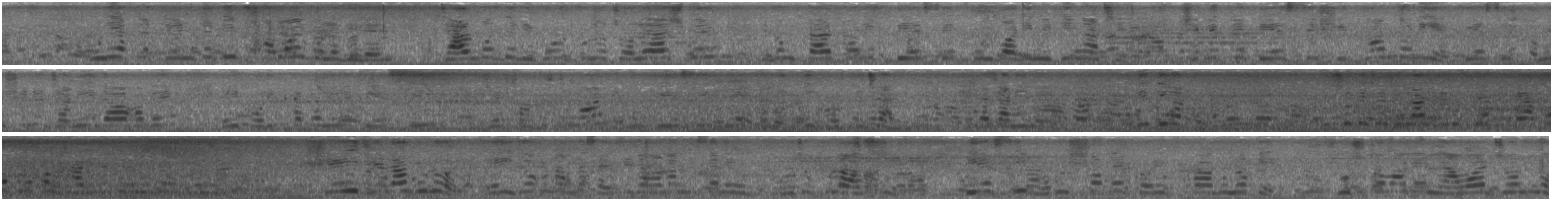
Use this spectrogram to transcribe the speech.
উনি একটা টেন্টেটিভ সময় বলে দিলেন, যার মধ্যে রিপোর্টগুলো চলে আসবে এবং তারপরে পিএসসি ফুল বডি মিটিং আছে। সেক্ষেত্রে পিএসসি সিদ্ধান্ত নিয়ে পিএসসি কমিশনে জানিয়ে দেওয়া হবে। এই পরীক্ষাটা নিয়ে পিএসসি যে সন্তুষ্ট নয় এবং পিএসসি নিয়ে কী করতে চায়। এটা জানি না। দ্বিতীয়ত কিছু কিছু জেলার বিরুদ্ধে ব্যাপক রকম অভিযোগ সেই জেলাগুলোর এই যখন আমরা স্যারকে জানালাম যে স্যার, এই অভিযোগগুলো আসছে পিএসসি ভবিষ্যতের পরীক্ষাগুলোকে সুষ্ঠুভাবে নেওয়ার জন্য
